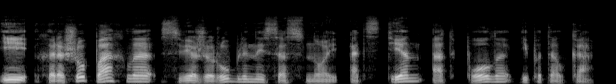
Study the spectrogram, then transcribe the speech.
и хорошо пахло свежерубленной сосной от стен, от пола и потолка.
